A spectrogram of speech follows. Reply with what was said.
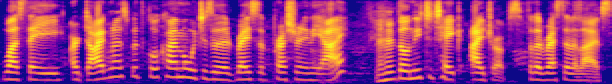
once they are diagnosed with glaucoma, which is a raise of pressure in the eye, Mhm. they'll need to take eye drops for the rest of their lives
